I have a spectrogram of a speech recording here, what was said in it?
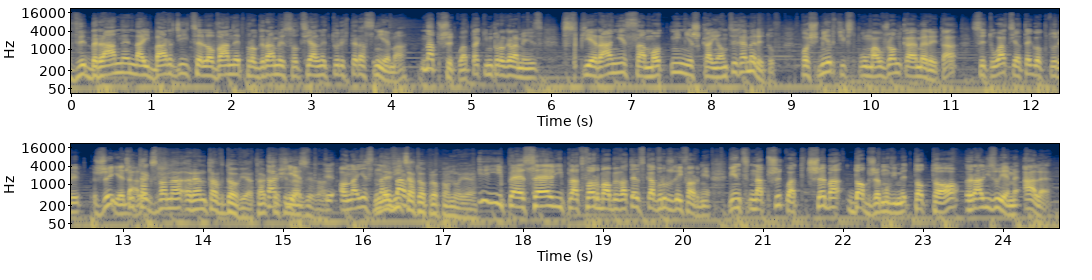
wybrane, najbardziej celowane programy socjalne, których teraz nie ma. Na przykład takim programem jest wspieranie samotnie mieszkających emerytów. Po śmierci współmałżonka emeryta, sytuacja tego, który żyje Czyli dalej. tak zwana renta wdowia, tak, to tak się jest. nazywa. Y, Ona jest Lewica najbardziej to proponuje. i PSL, i Platforma Obywatelska w różnej formie. Więc na przykład trzeba, dobrze mówimy, to to realizujemy, ale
